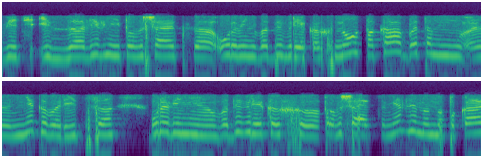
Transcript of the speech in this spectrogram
ведь из-за ливней повышается уровень воды в реках. Но пока об этом э, не говорится. Уровень воды в реках э, повышается медленно, но пока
